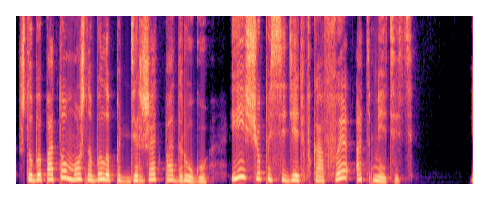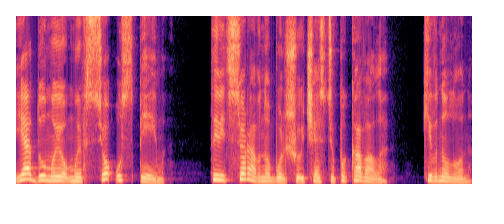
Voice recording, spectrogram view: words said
чтобы потом можно было поддержать подругу и еще посидеть в кафе отметить. Я думаю, мы все успеем, ты ведь все равно большую часть упаковала», — кивнул он.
